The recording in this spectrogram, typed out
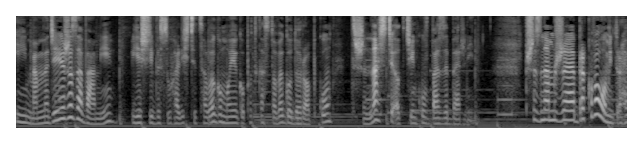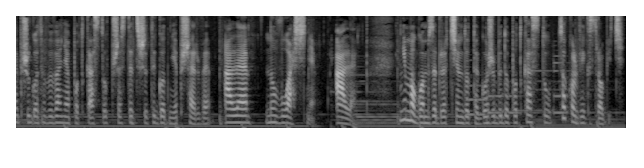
i mam nadzieję, że za Wami, jeśli wysłuchaliście całego mojego podcastowego dorobku, 13 odcinków Bazy Berlin. Przyznam, że brakowało mi trochę przygotowywania podcastów przez te trzy tygodnie przerwy, ale no właśnie, ale nie mogłam zebrać się do tego, żeby do podcastu cokolwiek zrobić.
